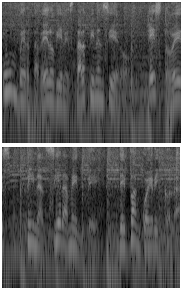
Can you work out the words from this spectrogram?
un verdadero bienestar financiero. Esto es Financieramente de Banco Agrícola.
